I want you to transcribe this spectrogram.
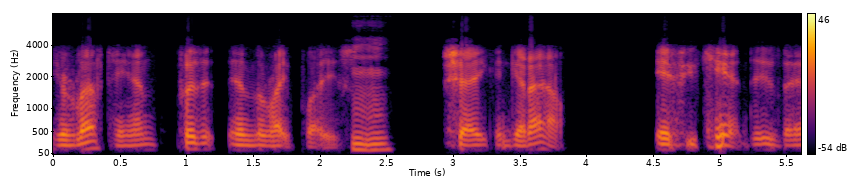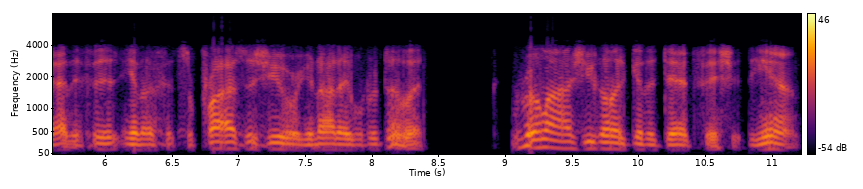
your left hand, put it in the right place, Mhm. shake, and get out. If you can't do that, if it you know if it surprises you or you're not able to do it, realize you're going to get a dead fish at the end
